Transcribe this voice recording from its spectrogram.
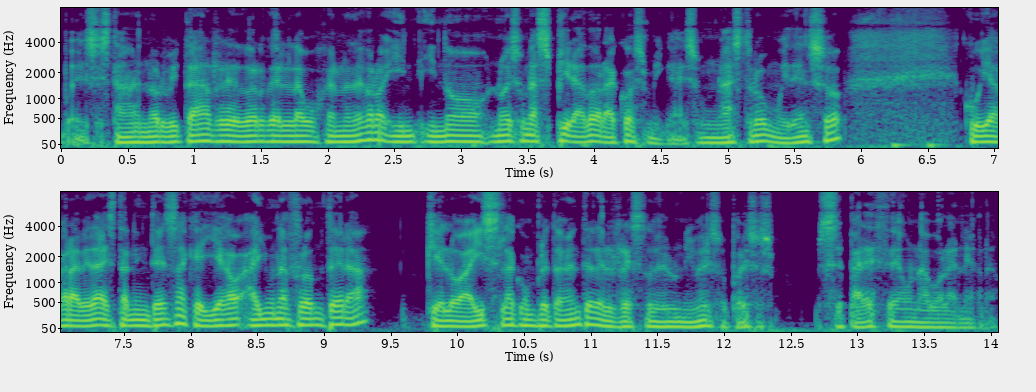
pues está en órbita alrededor del agujero negro y, y no, no es una aspiradora cósmica, es un astro muy denso cuya gravedad es tan intensa que llega, hay una frontera que lo aísla completamente del resto del universo. Por eso es- se parece a una bola negra.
